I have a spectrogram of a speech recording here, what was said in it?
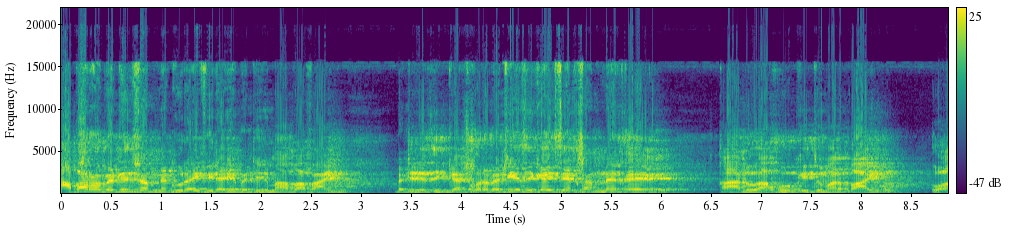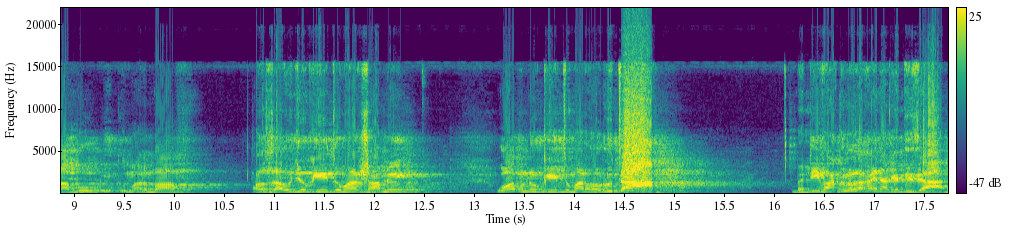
আবারও বেটির সামনে ঘুরাই ফিরাই, বেটির মা বাপ আইন। বেটিরে জিজ্ঞাসা করে বেটিয়ে জিজ্ঞাসে সামনে খেয়ে কালু, আখু কি তোমার ভাই ও আবু কি তোমার বাপ? ও জাউজু কি তোমার স্বামী? ও আবনু কি তোমার হরুতা? বেটি, ভাগলো লাগাই না খেতে যায়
